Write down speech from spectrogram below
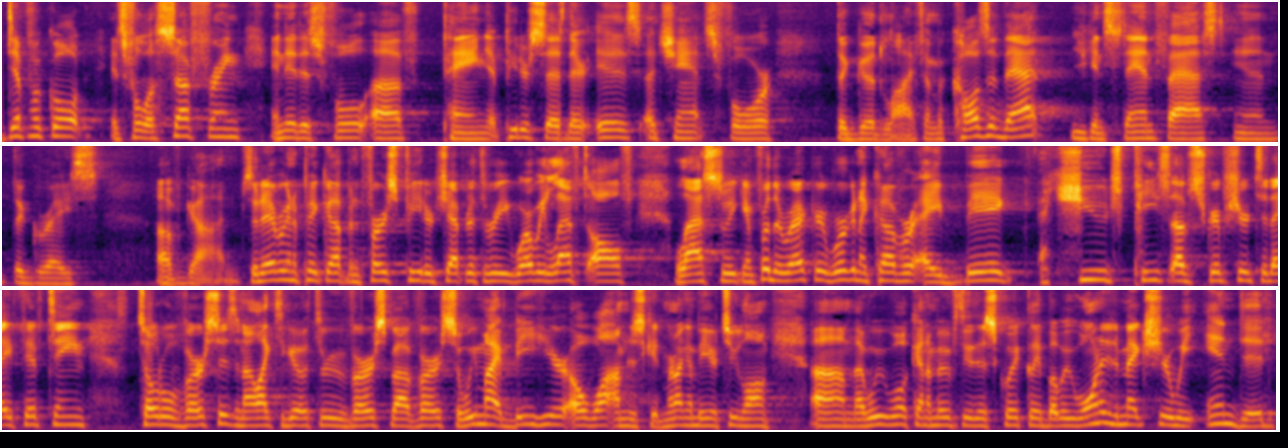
difficult. It's full of suffering and it is full of pain. Yet Peter says there is a chance for the good life. And because of that, you can stand fast in the grace of God. So today we're going to pick up in 1 Peter chapter 3 where we left off last week. And for the record, we're going to cover a big, a huge piece of scripture today, 15 total verses. And I like to go through verse by verse. So we might be here a while. I'm just kidding. We're not going to be here too long. Um, we will kind of move through this quickly, but we wanted to make sure we ended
